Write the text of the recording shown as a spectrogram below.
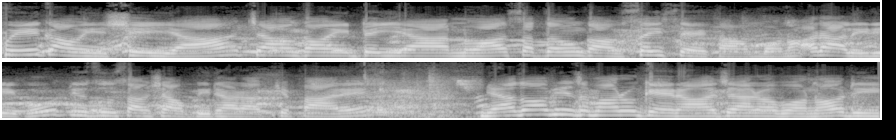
ခွေးကောင်ရင်800ကြောင်ကောင်ရင်100နွား73ကောင်စိတ်10ကောင်ပေါ့နော်အဲ့ဒါလေးတွေကိုပြုစုစောင့်ရှောက်ပေးထားတာဖြစ်ပါတယ်များသောအားဖြင့်ကျမတို့ကယ်တာကြတော့ပေါ့နော်ဒီ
